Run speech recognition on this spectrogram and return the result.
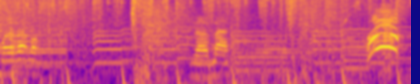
One of ammo. No, match. Ah!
